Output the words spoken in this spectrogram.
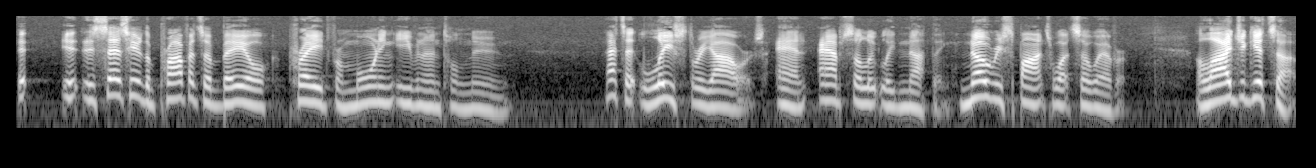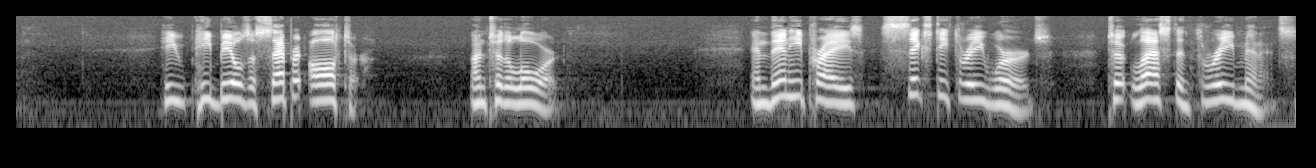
It, it, it says here the prophets of Baal prayed from morning even until noon. That's at least three hours and absolutely nothing. No response whatsoever. Elijah gets up. He, he builds a separate altar unto the Lord. And then he prays 63 words. Took less than three minutes.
